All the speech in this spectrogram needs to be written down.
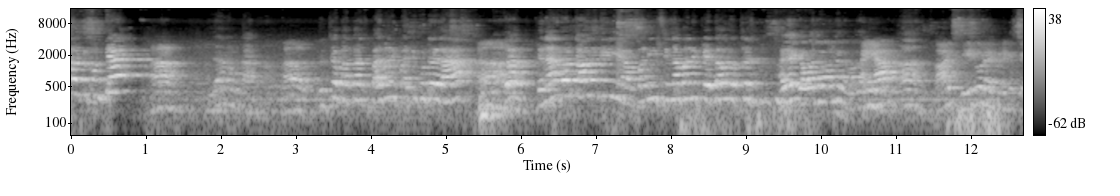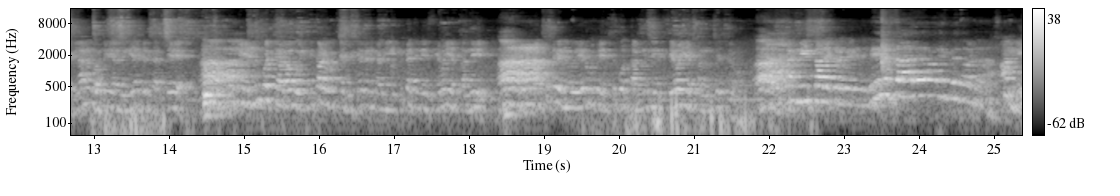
కొట్టుకుంటే పది పట్టుకుంటారా. పిల్లాన్ని కొడతావు నీ అబ్బని చిన్న పని పెద్దవాళ్ళు వచ్చేసి అరే గవాలే వాళ్ళు గవాలే. అయ్యా. వాడు పేదోడు ఎప్పటికీ పిల్లని కొట్టి నియంత్రణ ఎందుకు వచ్చారో ఇంటికాడ వచ్చే బిడ్డని కానీ ఇంటికి నేను సేవ చేస్తాను ఆ. అప్పుడే నువ్వు నేను సేవ చేస్తాను. కానీ నీ సార్ పోయింది? నీ సారే నీ?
